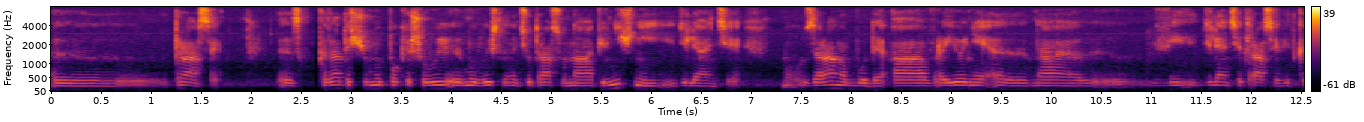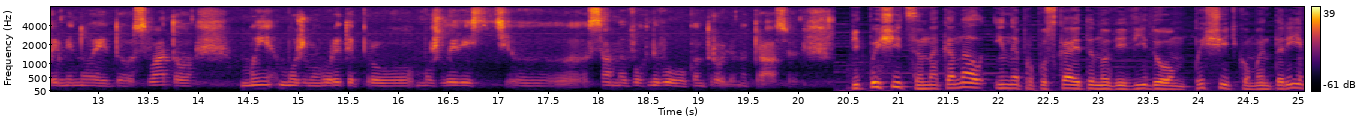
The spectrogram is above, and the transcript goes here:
е, траси. Е, Сказати, що ми поки що ви ми вийшли на цю трасу на північній ділянці. Ну зарано буде. А в районі е, на ділянці траси від Креміної до Сватого ми можемо говорити про можливість е, саме вогневого контролю над трасою. Підпишіться на канал і не пропускайте нові відео. Пишіть коментарі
